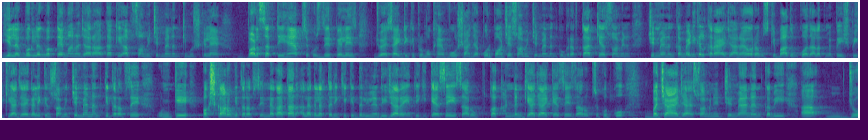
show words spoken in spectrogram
ये लगभग लगभग तय माना जा रहा था कि अब स्वामी चिन्मयानंद की मुश्किलें बढ़ सकती हैं। अब से कुछ देर पहले जो एसआईटी के प्रमुख हैं, वो शाहजहापुर पहुँचे। स्वामी चिन्मयानंद को गिरफ़्तार किया। स्वामी चिन्मयानंद का मेडिकल कराया जा रहा है और अब उसके बाद उनको अदालत में पेश भी किया जाएगा। लेकिन स्वामी चिन्मयानंद की तरफ़ से, उनके पक्षकारों की तरफ़ से लगातार अलग अलग तरीके की दलीलें दी जा रही थी कि कैसे इस आरोप का खंडन किया जाए, कैसे इस आरोप से खुद को बचाया जाए। स्वामी ने चिन्मयानंद कभी जो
